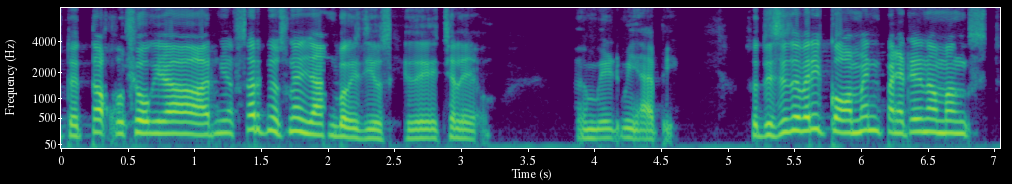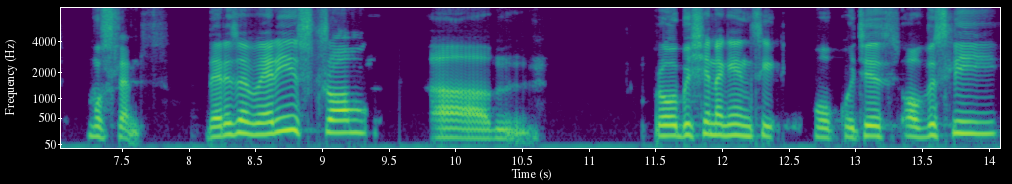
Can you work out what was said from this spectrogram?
तो इतना खुश हो गया आर्मी अफसर कि उसने जान बख्श दी उसके चले जाओ made me happy so this is a very common pattern amongst muslims. There is a very strong um, prohibition against eating pork which is obviously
